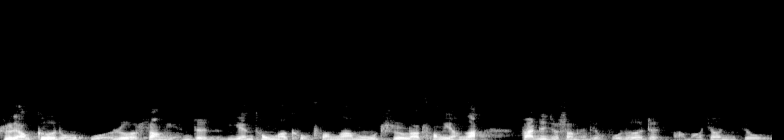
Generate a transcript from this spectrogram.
治疗各种火热上炎症，咽痛啊、口疮啊、目赤啦、疮疡啊，反正就上面这火热症啊，芒硝你就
